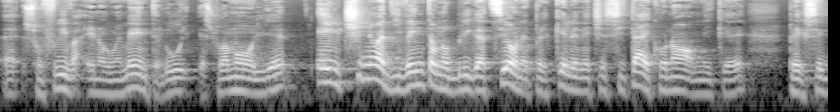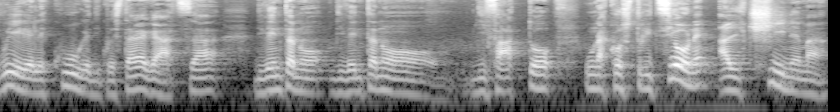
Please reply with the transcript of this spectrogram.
eh, soffriva enormemente lui e sua moglie e il cinema diventa un'obbligazione perché le necessità economiche per seguire le cure di questa ragazza diventano, diventano di fatto una costrizione al cinema.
